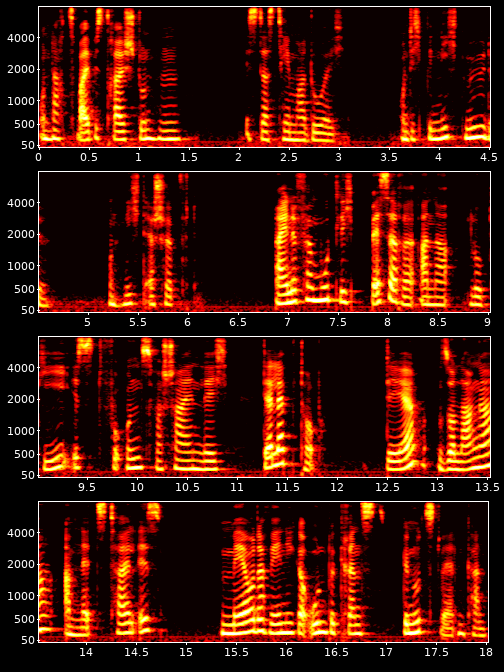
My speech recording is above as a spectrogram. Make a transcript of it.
und nach zwei bis drei Stunden ist das Thema durch. Und ich bin nicht müde und nicht erschöpft. Eine vermutlich bessere Analogie ist für uns wahrscheinlich der Laptop, der, solange er am Netzteil ist, mehr oder weniger unbegrenzt genutzt werden kann.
